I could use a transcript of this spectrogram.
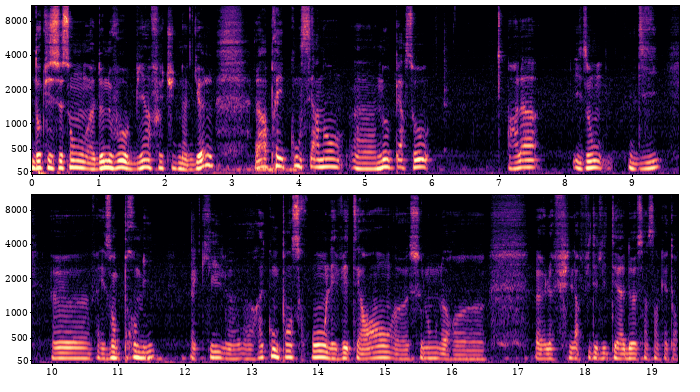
Donc ils se sont de nouveau bien foutus de notre gueule. Alors après, concernant euh, nos persos, alors là, ils ont dit euh, ils ont promis qu'ils euh, récompenseront les vétérans euh, selon leur, fidélité à 2 514.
